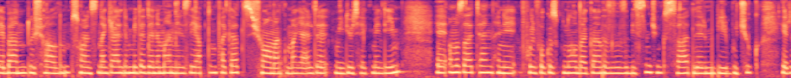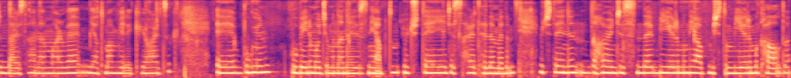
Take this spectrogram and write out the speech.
E, ben duş aldım. Sonrasında geldim bir de deneme analizi yaptım. Fakat şu an aklıma geldi video çekmediğim. E, ama zaten hani full fokus buna odaklan hızlı hızlı bitsin. Çünkü saatlerim bir buçuk. Yarın dershanem var ve yatmam gerekiyor artık. E, bugün bu benim hocamın analizini yaptım. 3D'ye cesaret edemedim. 3D'nin daha öncesinde bir yarımını yapmıştım. Bir yarımı kaldı.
